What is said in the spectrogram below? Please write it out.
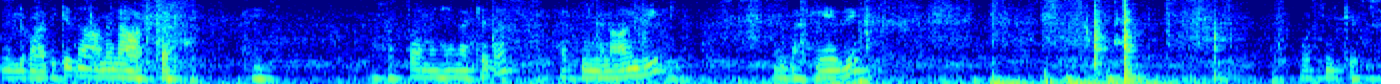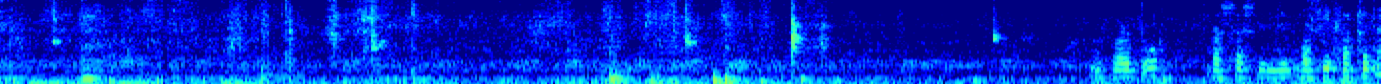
واللي بعد كده هعملها عكسها. أحطها من هنا كده. هاتني من عندي. من الناحيه دي. واتني كده برضو رشاشة زيت بسيطة كده.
